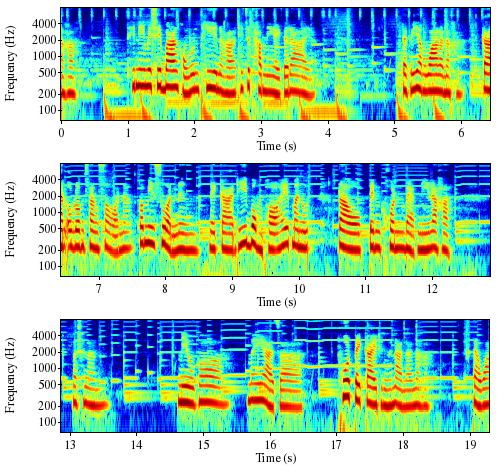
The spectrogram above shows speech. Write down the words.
นะคะ ที่นี่ไม่ใช่บ้านของรุ่นพี่นะคะ ที่จะทำยังไงก็ได้อะแต่ก็ยังว่าแล้วนะคะ การอบรมสั่งสอนนะก็มีส่วนหนึ่งในการที่บ่มเพาะให้มนุษย์เราเป็นคนแบบนี้แหละค่ะ เพราะฉะนั้นมิวก็ไม่อยากจะ พูดไปไกลถึงขนาดนั้นนะคะ แต่ว่า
